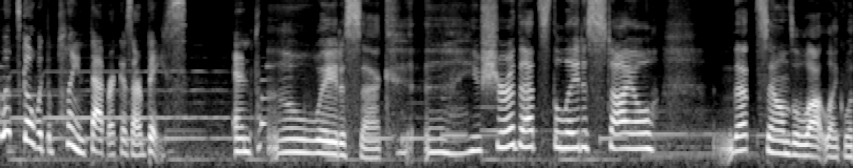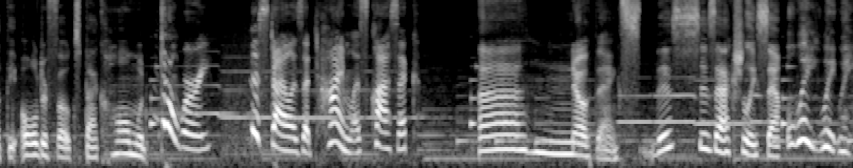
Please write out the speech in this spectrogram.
Let's go with the plain fabric as our base. And. Oh, wait a sec. Uh, you sure that's the latest style? That sounds a lot like what the older folks back home would. Don't worry. This style is a timeless classic. Uh, no thanks. This is actually sound. Wait, wait, wait.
